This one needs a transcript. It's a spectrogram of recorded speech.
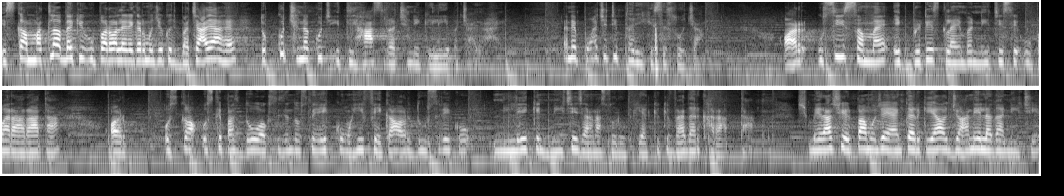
इसका मतलब है कि ऊपर वाले ने अगर मुझे कुछ बचाया है तो कुछ ना कुछ इतिहास रचने के लिए बचाया है। मैंने पॉजिटिव तरीके से सोचा। और उसी समय एक ब्रिटिश क्लाइंबर नीचे से ऊपर आ रहा था और उसका, उसके पास दो ऑक्सीजन तो उसने एक को वहीं फेंका और दूसरे को लेके नीचे जाना शुरू किया क्योंकि वेदर ख़राब था। मेरा शेरपा मुझे एंकर किया और जाने लगा नीचे।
